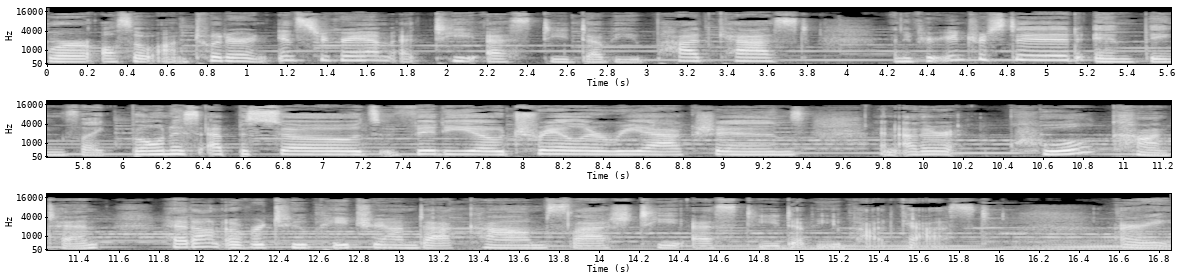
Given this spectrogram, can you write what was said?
We're also on Twitter and Instagram at TSDW Podcast. And if you're interested in things like bonus episodes, video trailer reactions, and other cool content, head on over to patreon.com slash TSDW Podcast. All right,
